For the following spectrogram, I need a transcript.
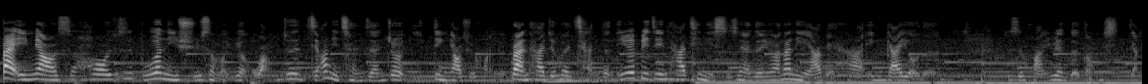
拜阴庙的时候，就是不论你许什么愿望，就是只要你成真，就一定要去还愿，不然他就会缠着你。因为毕竟他替你实现了这愿望，那你也要给他应该有的，就是还愿的东西，这样。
